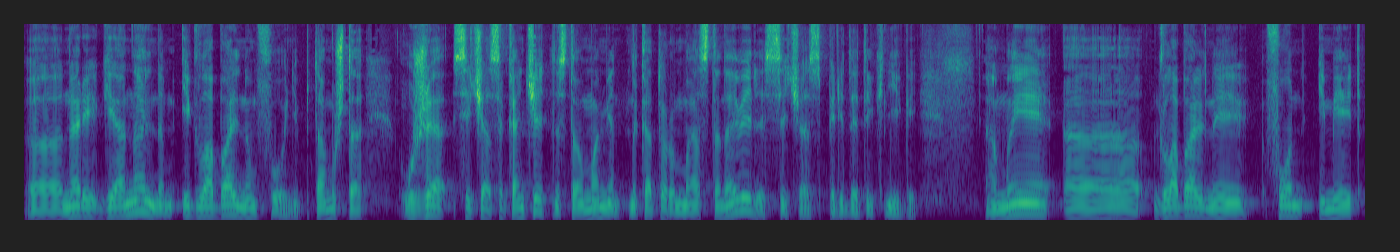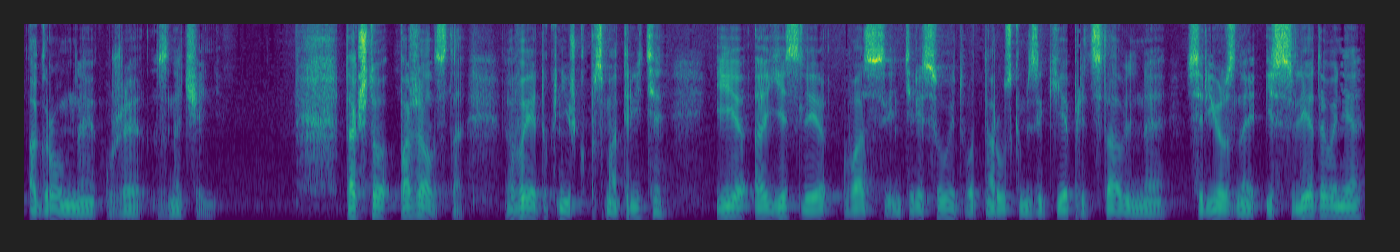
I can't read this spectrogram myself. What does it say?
э, на региональном и глобальном фоне, потому что уже сейчас окончательно, с того момента, на котором мы остановились сейчас перед этой книгой, мы, э, глобальный фон имеет огромное уже значение. Так что, пожалуйста, вы эту книжку посмотрите. И э, если вас интересует вот на русском языке представленное серьезное исследование,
